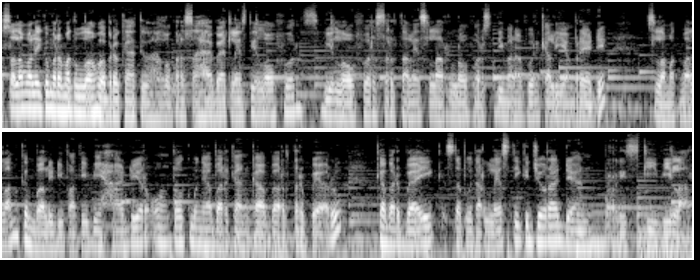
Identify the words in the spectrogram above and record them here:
Assalamualaikum warahmatullahi wabarakatuh. Halo para sahabat Lesti Lovers, Belovers, serta Leslar Lovers di mana pun kalian berada. Selamat malam kembali di TV hadir untuk mengabarkan kabar terbaru Kabar baik seputar Lesti Kejora dan Rizky Bilar.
